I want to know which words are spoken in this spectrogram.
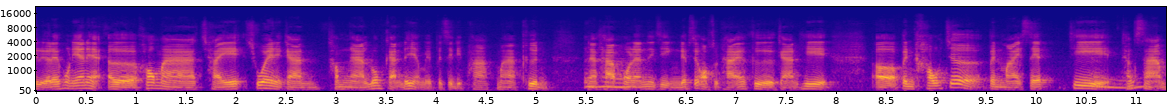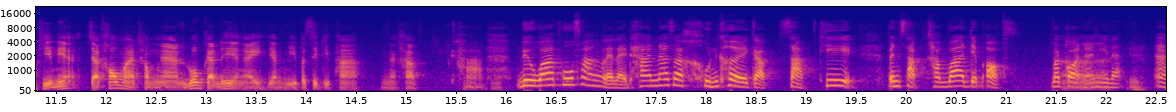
หรืออะไรพวกเนี้ยเนี่ย เออ เข้ามาใช้ช่วยในการทำงานร่วมกันได้อย่างมีประสิทธิภาพมากขึ้นนะครับอือฮึเพราะฉะนั้นจริงๆ DevSecOps สุดท้ายก็คือการที่เออเป็น culture เป็น mindset ที่อืมทั้ง 3 ทีมเนี้ยจะเข้ามาทำงานร่วมกันได้อย่างไงอย่างมีประสิทธิภาพนะครับ ค่ะ บิวว่าผู้ฟังหลาย ๆ ท่านน่าจะคุ้นเคยกับศัพท์ที่ เป็นศัพท์คำว่า DevOps มาก่อนหน้านี้แหละอืมอะ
